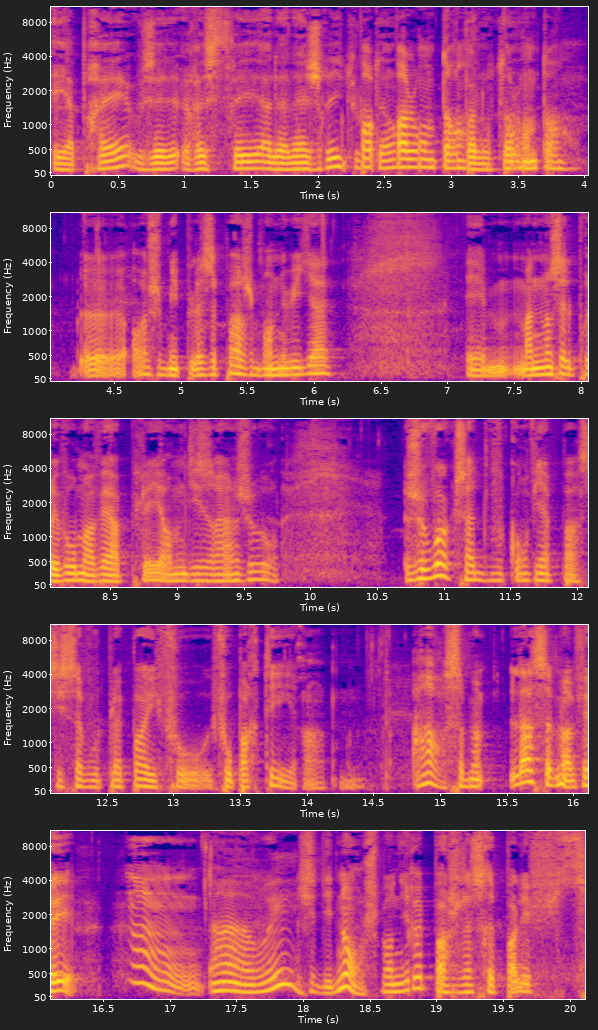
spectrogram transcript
Et après, vous êtes resté à la lingerie tout Pas, le temps pas longtemps. Pas longtemps. Euh, oh, je m'y plaisais pas, je m'ennuyais. Et mademoiselle Prévost m'avait appelé en me disant un jour, je vois que ça ne vous convient pas. Si ça vous plaît pas, il faut, il faut partir. Ah, ça m'a- là, ça m'avait. Hmm. Ah oui J'ai dit non, je m'en irai pas, je laisserai pas les filles.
